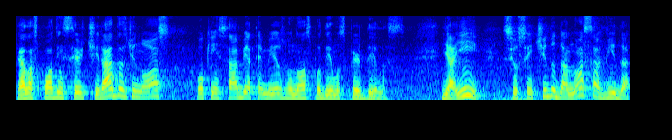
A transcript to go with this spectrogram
elas podem ser tiradas de nós ou quem sabe até mesmo nós podemos perdê-las. E aí, se o sentido da nossa vida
